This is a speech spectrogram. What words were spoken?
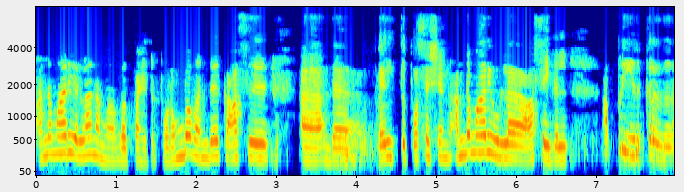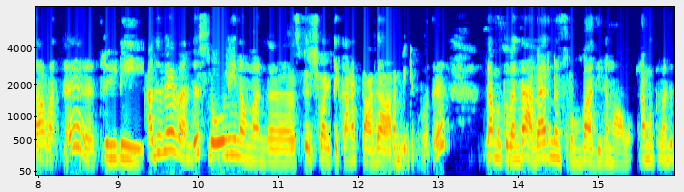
அந்த மாதிரி எல்லாம் நம்ம ஒர்க் பண்ணிட்டு இருப்போம். ரொம்ப வந்து காசு அந்த வெல்த் பொசஷன் அந்த மாதிரி உள்ள ஆசைகள் அப்படி இருக்கிறது தான் வந்து த்ரீ டி அதுவே வந்து ஸ்லோலி நம்ம அந்த ஸ்பிரிச்சுவாலிட்டி கனெக்ட் ஆக ஆரம்பிக்கும் போது நமக்கு வந்து அவேர்னஸ் ரொம்ப அதிகமாகும். நமக்கு வந்து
